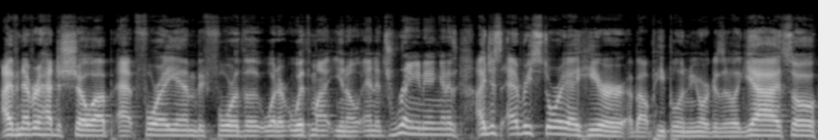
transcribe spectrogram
I've never had to show up at 4 a.m. before the whatever with my you know, and it's raining and it's. I just every story I hear about people in New York is they're like, yeah, so.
